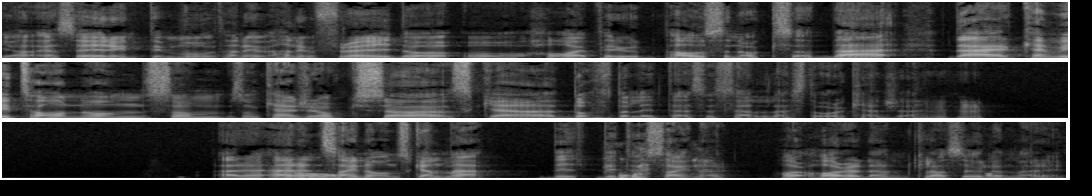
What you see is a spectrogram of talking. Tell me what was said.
Ja, jag säger inte emot. Han är, han är en fröjd att, att ha i periodpausen också. Där, där kan vi ta någon som, som kanske också ska dofta lite SSL nästa år kanske. Mm -hmm. Är det, är det ja. en sign-on? Ska han med? Dit, dit du signar? Har, har du den klausulen med dig?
